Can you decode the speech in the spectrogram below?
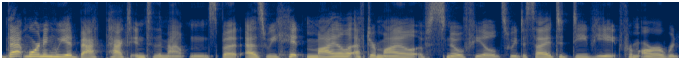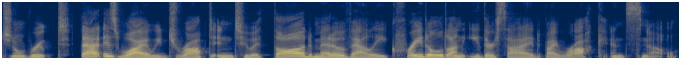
that morning we had backpacked into the mountains, but as we hit mile after mile of snowfields, we decided to deviate from our original route. That is why we dropped into a thawed meadow valley cradled on either side by rock and snow.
